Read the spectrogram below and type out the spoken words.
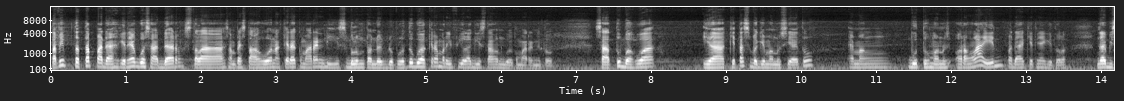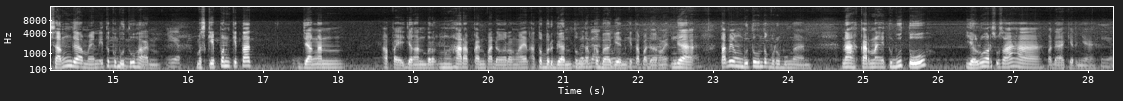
Tapi tetap pada akhirnya gue sadar setelah sampai setahun, akhirnya kemarin di sebelum tahun 2020 tuh gue akhirnya mereview lagi setahun gue kemarin itu. Satu bahwa ya kita sebagai manusia itu emang butuh manusia orang lain pada akhirnya gitu loh. Nggak bisa enggak men, itu Mhm. kebutuhan. Yep. Meskipun kita jangan apa ya, jangan ber- mengharapkan pada orang lain atau bergantungkan Bergantung, kebahagiaan kita pada enggak, orang lain. Enggak, tapi yang butuh untuk berhubungan. Nah, karena itu butuh, ya lu harus usaha pada akhirnya. Iya.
